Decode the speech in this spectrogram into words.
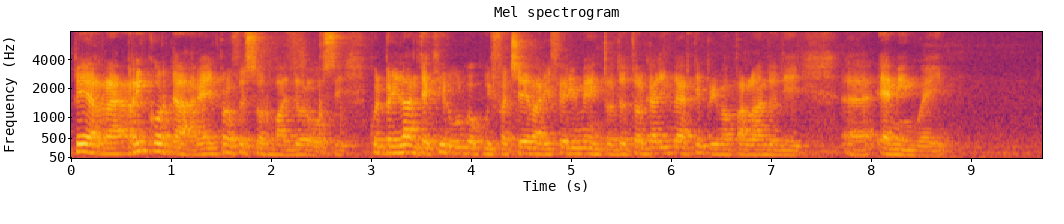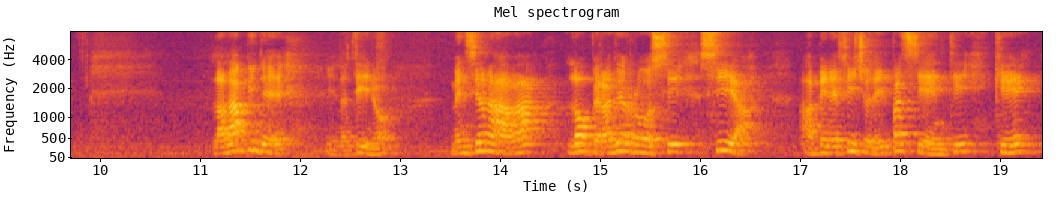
per ricordare il professor Baldo Rossi, quel brillante chirurgo cui faceva riferimento il dottor Galimberti prima parlando di eh, Hemingway. La lapide, in latino, menzionava l'opera del Rossi sia a beneficio dei pazienti che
